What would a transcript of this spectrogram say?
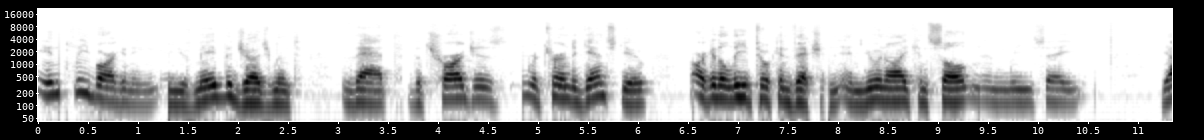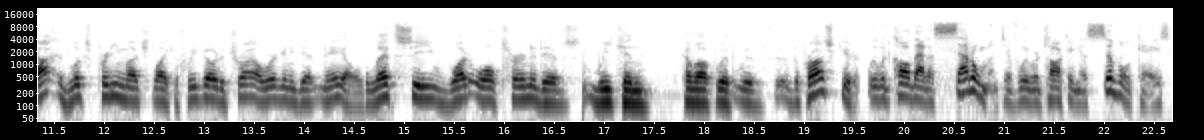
In plea bargaining, you've made the judgment that the charges returned against you are going to lead to a conviction. And you and I consult and we say, yeah, it looks pretty much like if we go to trial, we're going to get nailed. Let's see what alternatives we can come up with with the prosecutor. We would call that a settlement if we were talking a civil case.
